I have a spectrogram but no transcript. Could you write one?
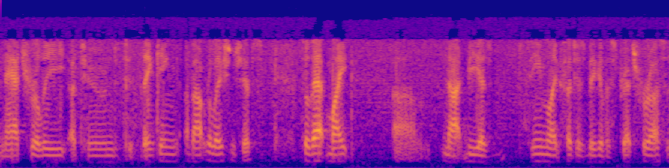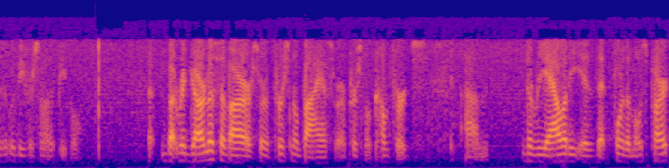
naturally attuned to thinking about relationships. So that might um, not be as seem like such as big of a stretch for us as it would be for some other people. But regardless of our sort of personal bias or our personal comforts, um, the reality is that for the most part,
